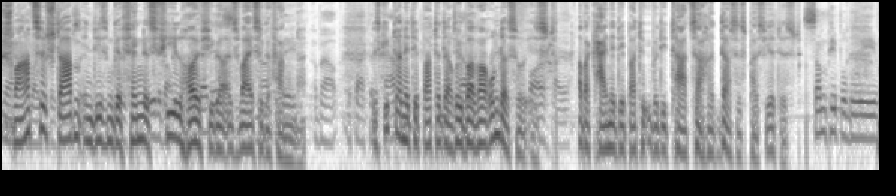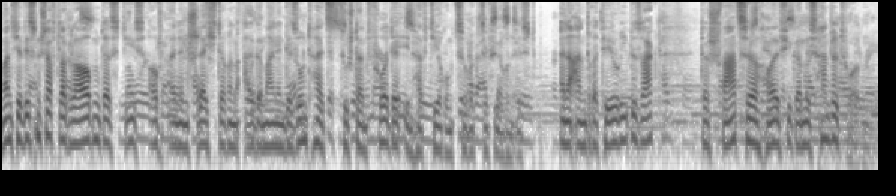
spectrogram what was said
Schwarze starben in diesem Gefängnis viel häufiger als weiße Gefangene. Es gibt eine Debatte darüber, warum das so ist, aber keine Debatte über die Tatsache, dass es passiert ist. Manche Wissenschaftler glauben, dass dies auf einen schlechteren allgemeinen Gesundheitszustand vor der Inhaftierung zurückzuführen ist. Eine andere Theorie besagt, dass Schwarze häufiger misshandelt wurden.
